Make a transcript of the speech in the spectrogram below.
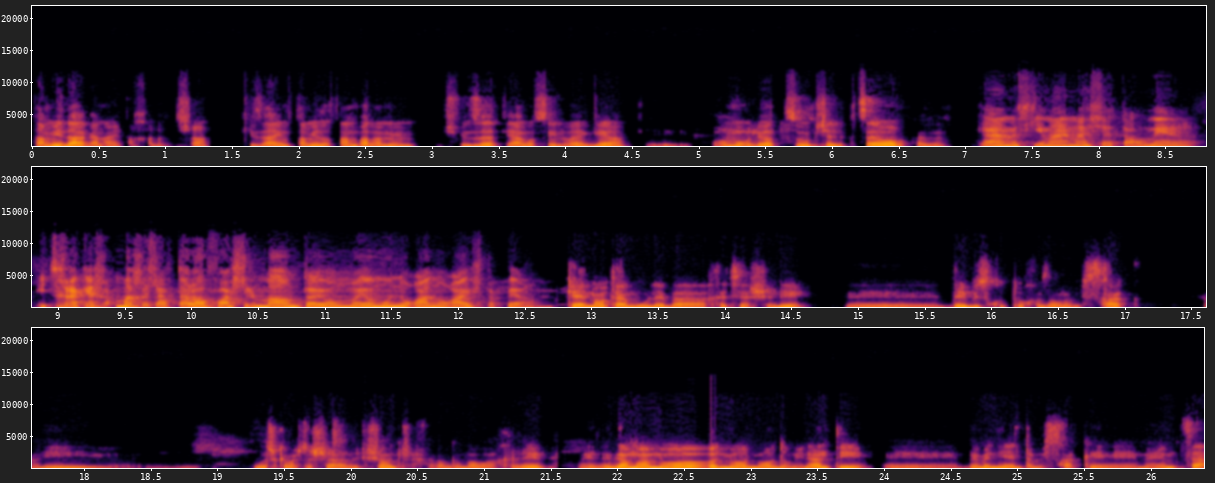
תמיד ההגנה הייתה חדשה, כי זה היו תמיד אותם בלמים. בשביל זה תיאגו סילבה הגיע, כי הוא אמור להיות סוג של קצה אור כזה. כן, מסכימה עם מה שאתה אומר. יצחק, איך, מה חשבת על ההופעה של מאונט היום? היום הוא נורא נורא השתפר. כן, מאונט היה מעולה בחצי השני. אה, די בזכותו חזר למשחק. אני... הוא שכבש את השער הראשון, שאחריו גם באו האחרים, אה, וגם היה מאוד מאוד מאוד דומיננטי, אה, באמת ניהל את המשחק מהאמצע,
